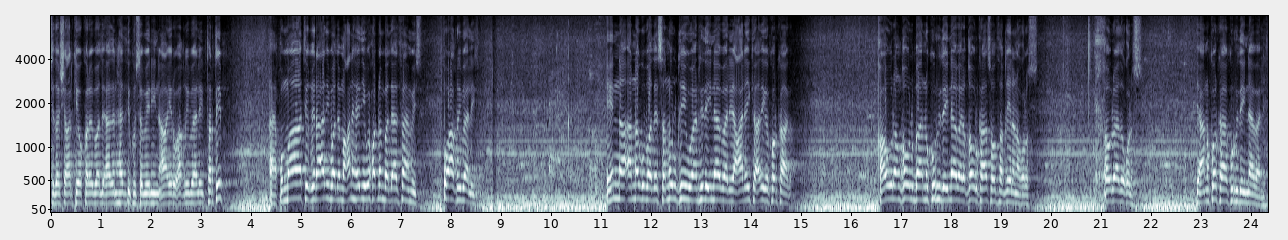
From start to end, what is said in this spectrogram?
sida shaarkii oo kale baad aadan haddi ku sameeynin aayar oo aqri baali tartiib qumaati qiraa'adi baad macnaheedii wax dhan baad aad fahmayso oo aqri baali inna annagu bade sanulqii waan ridaynaa baa lil calayka adiga korkaaga qowlan qowl baanu ku ridaynaa baa qowlkaasoo thaqiilan culus qowl aad u culus yaanu korkaaga ku ridaynaa baa lil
